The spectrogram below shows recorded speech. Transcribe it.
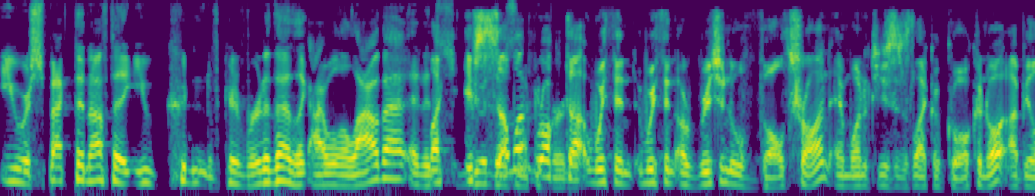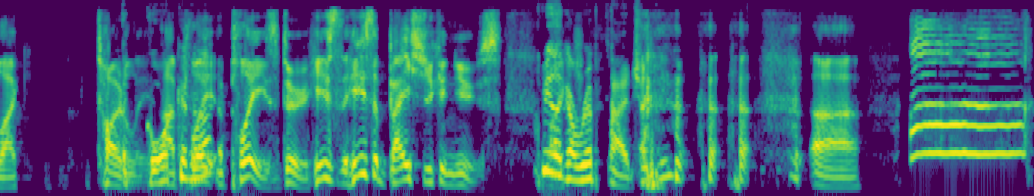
you respect enough that you couldn't have converted that, like I will allow that. And it's like if someone rocked up with an with an original Voltron and wanted to use it as like a Gorkanaut, I'd be like, totally. Uh, Gorkanaut? please do. Here's here's a base you can use. It'd be like a riptide, shouldn't he? uh, ah,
